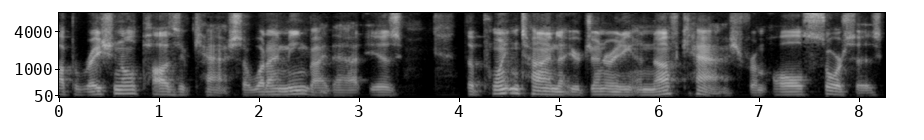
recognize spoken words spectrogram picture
operational positive cash. So, what I mean by that is the point in time that you're generating enough cash from all sources,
